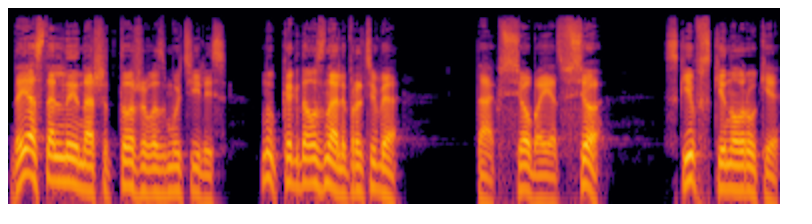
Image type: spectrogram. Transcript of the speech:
Да и остальные наши тоже возмутились. Ну, когда узнали про тебя. Так, все, боец, все. Скип скинул руки.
